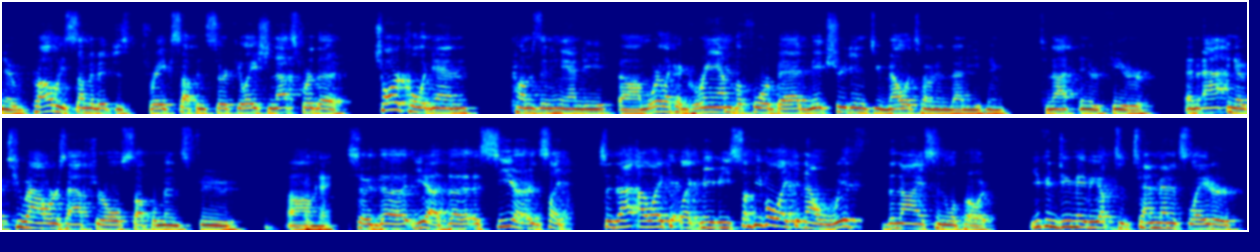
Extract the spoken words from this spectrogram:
know probably some of it just breaks up in circulation. That's where the charcoal again comes in handy. Um, we're like a gram before bed. Make sure you didn't do melatonin that evening to not interfere. And at, you know, two hours after all supplements, food. Um, okay. So the yeah the ASEA, it's like so that I like it. Like maybe some people like it now with the niacin lipoic. You can do maybe up to ten minutes later,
